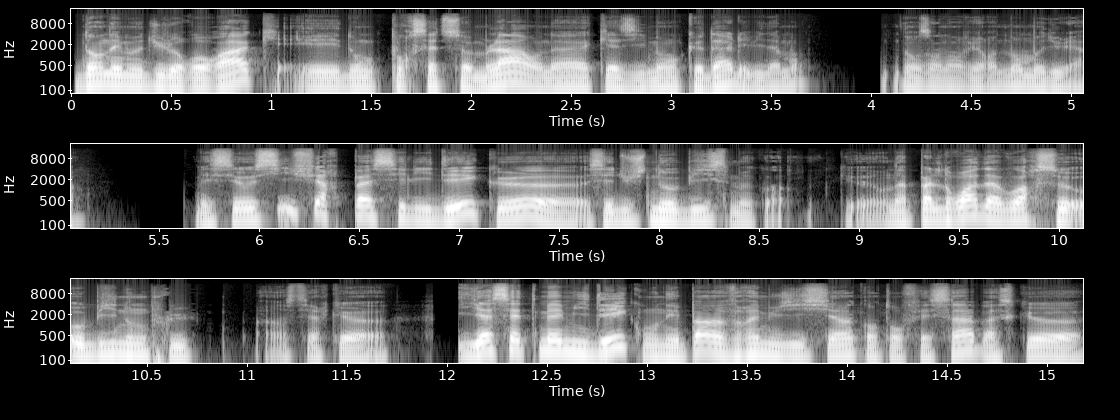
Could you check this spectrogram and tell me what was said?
dans des modules Eurorack, et donc pour cette somme-là, on a quasiment que dalle, évidemment, dans un environnement modulaire mais c'est aussi faire passer l'idée que euh, c'est du snobisme, quoi. On n'a pas le droit d'avoir ce hobby non plus. Hein, c'est-à-dire que il y a cette même idée qu'on n'est pas un vrai musicien quand on fait ça, parce que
